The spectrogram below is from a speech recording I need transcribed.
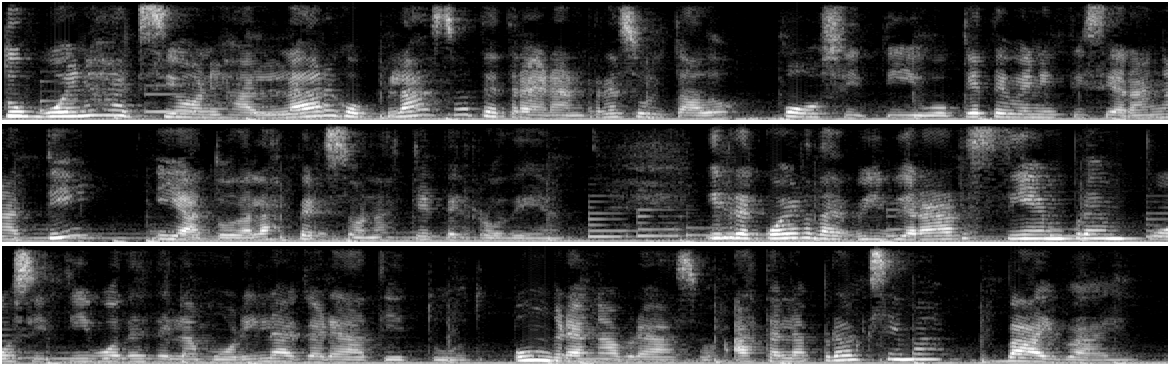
Tus buenas acciones a largo plazo te traerán resultados positivos que te beneficiarán a ti y a todas las personas que te rodean. Y recuerda vibrar siempre en positivo desde el amor y la gratitud. Un gran abrazo. Hasta la próxima. Bye bye.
